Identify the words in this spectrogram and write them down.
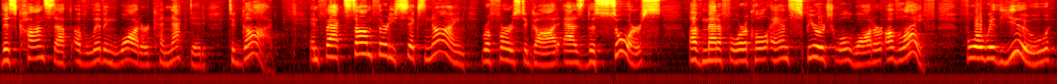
this concept of living water connected to God. In fact, Psalm 36 9 refers to God as the source of metaphorical and spiritual water of life. For with you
